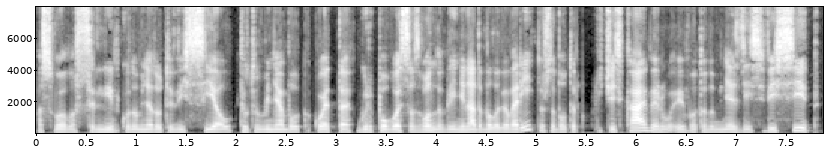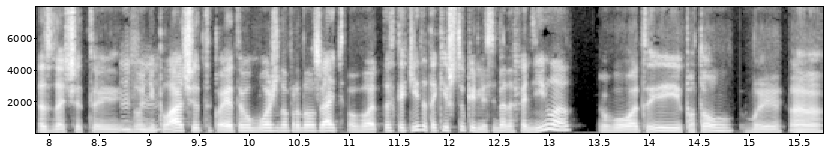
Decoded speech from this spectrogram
освоила слинку, он у меня тут висел. Тут у меня был какой-то групповой созвон, но мне не надо было говорить, нужно было только включить камеру, и вот он у меня здесь висит. Значит, и, mm-hmm. ну, не плачет, поэтому можно продолжать. Вот. То есть какие-то такие штуки для себя находила. Вот, и потом мы э,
